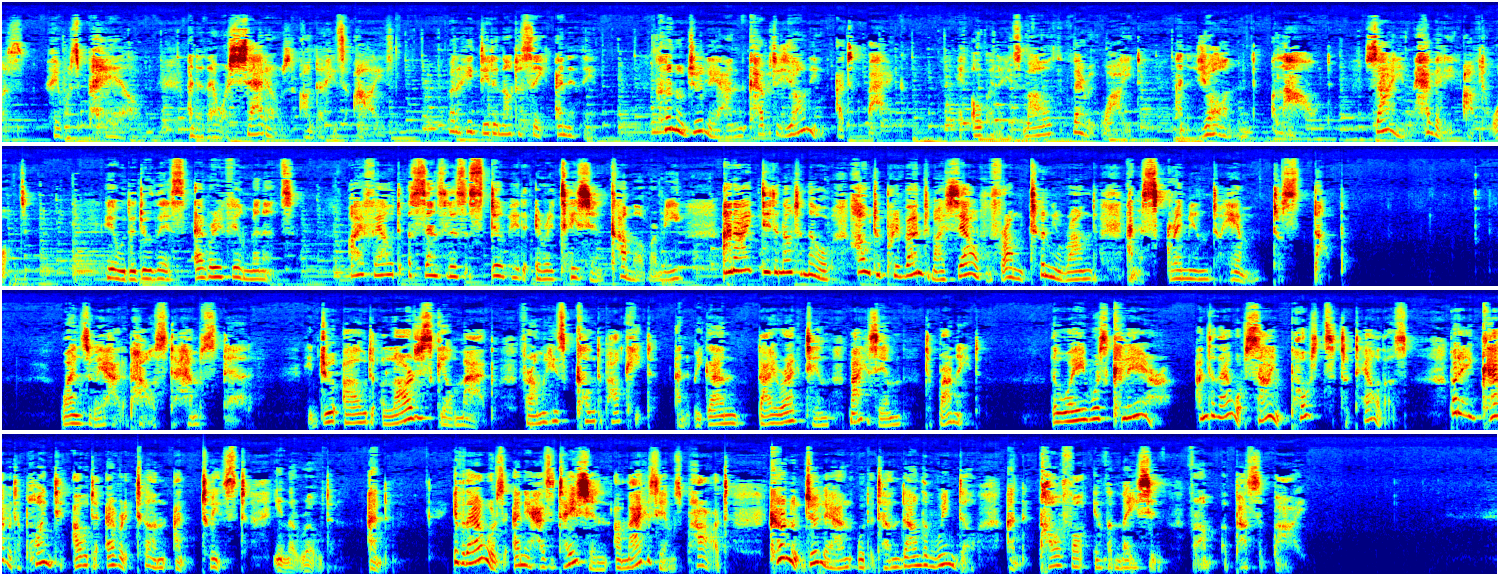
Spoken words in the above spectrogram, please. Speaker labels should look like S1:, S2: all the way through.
S1: course, he was pale, and there were shadows under his eyes, but he did not say anything. Colonel Julyan kept yawning at the back. He opened his mouth very wide and yawned aloud, sighing heavily afterwards. He would do this every few minutes. I felt a senseless, stupid irritation come over me, and I did not know how to prevent myself from turning round and screaming to him to stop. Once we had passed Hampstead, he drew out a large-scale map from his coat pocket and began directing Maxim to Barnet. The way was clear, and there were signposts to tell us, but he kept pointing out every turn and twist in the road, and if there was any hesitation on Maxim's part, Colonel Julyan would turn down the window and call for information from a passer-by.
